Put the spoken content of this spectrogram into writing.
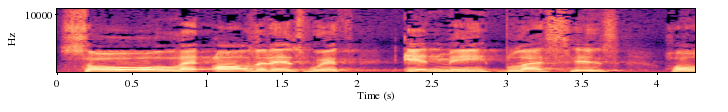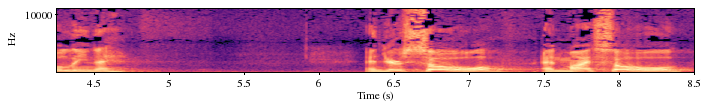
soul, let all that is within me bless his holy name. And your soul and my soul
